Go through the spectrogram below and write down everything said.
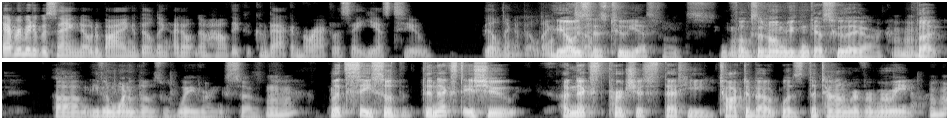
everybody was saying no to buying a building, I don't know how they could come back and miraculously say yes to building a building. He always So, has two yes votes. And Mm. Folks at home, you can guess who they are. mhm, But um, even one of those was wavering. So mhm. let's see. So the next issue, a next purchase that he talked about was the Town River Marina. Mhm.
